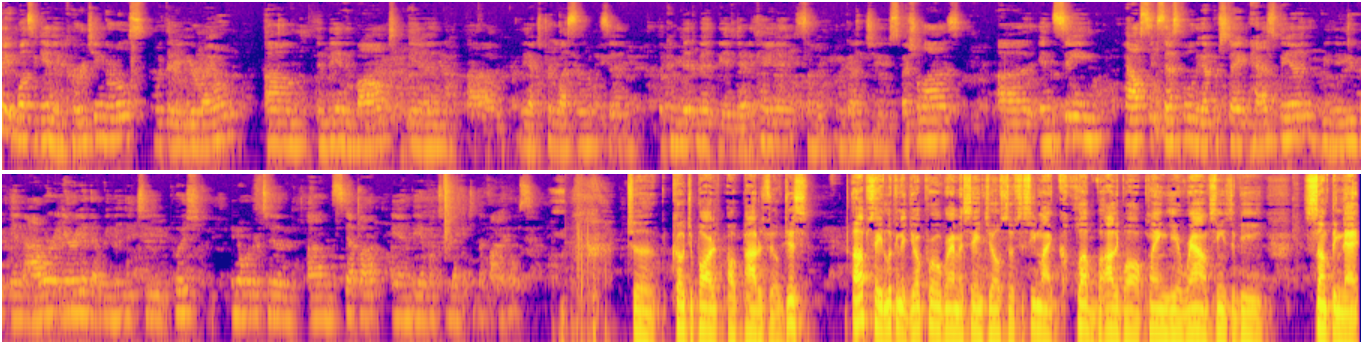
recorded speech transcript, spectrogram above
say once again encouraging girls with their year round um, and being involved in um, the extra lessons and the commitment, being dedicated. Some have begun to specialize uh, in seeing how successful the upper state has been. We knew in our area that we needed to push in order to um, step up and be able to make it to the finals. To Coach a part of Powdersville, just upstate looking at your program at St. Joseph's, it seemed like club volleyball playing year round seems to be something that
